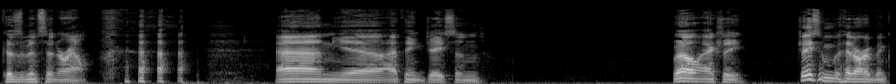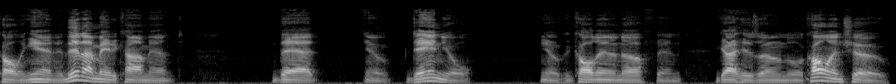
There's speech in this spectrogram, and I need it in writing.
because it's been sitting around. and yeah, I think Jason. Well, actually, Jason had already been calling in, and then I made a comment that you know Daniel, you know, had called in enough and got his own little call-in show,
